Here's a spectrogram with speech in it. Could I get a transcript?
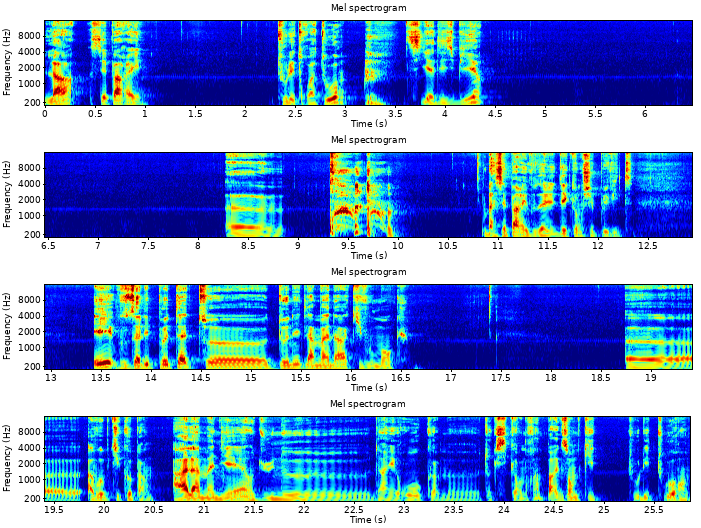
Là, c'est pareil. Tous les trois tours, s'il y a des sbires, euh, bah c'est pareil, vous allez le déclencher plus vite. Et vous allez peut-être euh, donner de la mana qui vous manque euh, à vos petits copains, à la manière d'une d'un héros comme Toxicandrin, par exemple, qui tous les tours,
